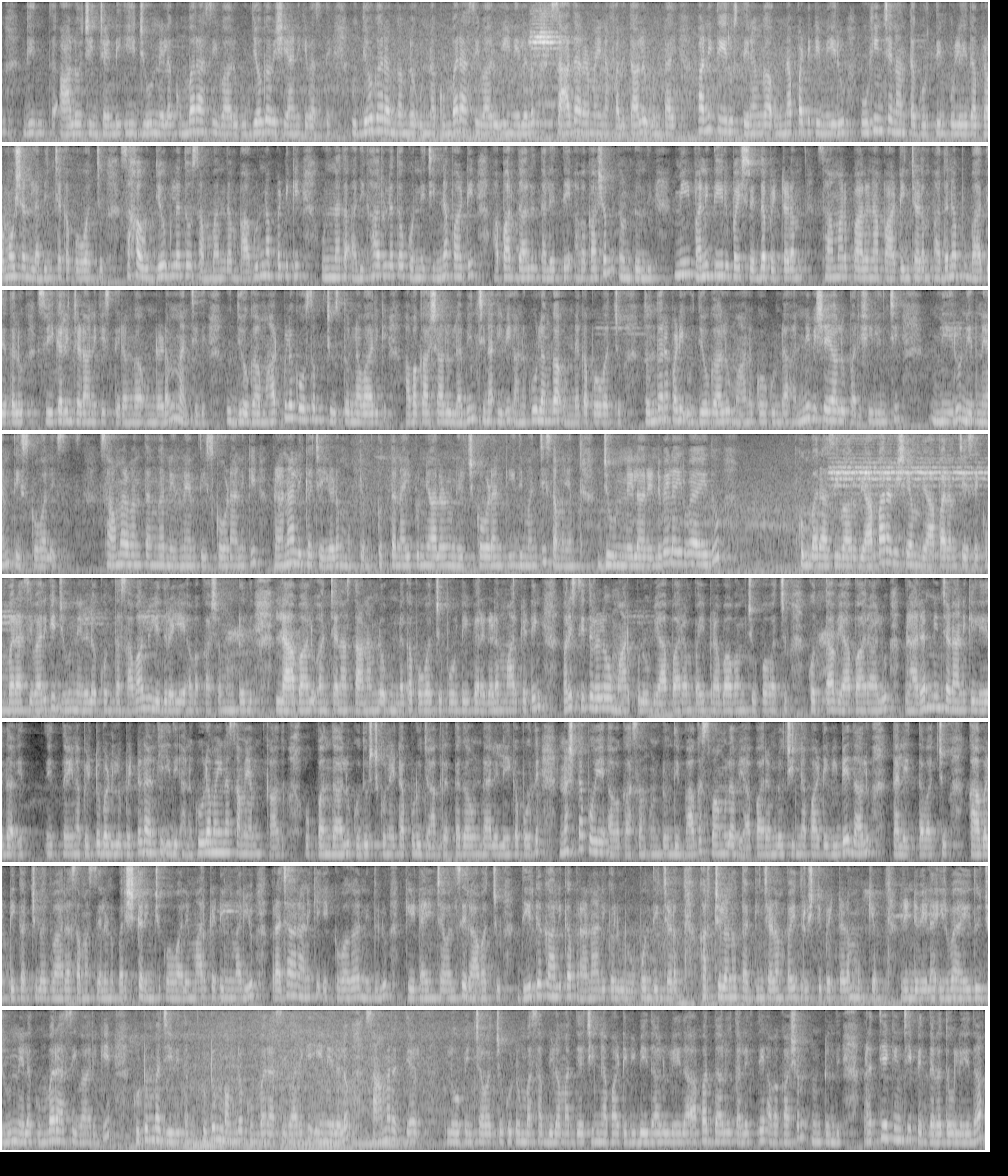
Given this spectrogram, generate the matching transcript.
ఆలోచించండి. ఈ జూన్ నెల కుంభరాశి వారు ఉద్యోగ విషయానికి వస్తే ఉద్యోగ రంగంలో ఉన్న కుంభరాశి వారు ఈ నెలలో సాధారణమైన ఫలితాలు ఉంటాయి. పనితీరు స్థిరంగా ఉన్నప్పటికీ మీరు ఊహించినంత గుర్తింపు లేదా ప్రమోషన్ లభించకపోవచ్చు. సహ ఉద్యోగులతో సంబంధం బాగున్నప్పటికీ ఉన్నత అధికారులతో కొన్ని చిన్నపాటి అపార్థాలు తలెత్తే అవకాశం ఉంటుంది. మీ పనితీరుపై శ్రద్ధ పెట్టడం సమర్పాలన పాటించడం అదనపు బాధ్యతలు స్వీకరించడానికి స్థిరంగా ఉండడం మంచిది. ఉద్యోగ మార్పుల కోసం చూస్తున్న వారికి అవకాశాలు లభించిన ఇవి అనుకూలంగా ఉండకపోవచ్చు. తొందరపడి ఉద్యోగాలు మానుకోకుండా అన్ని విషయాలు పరిశీలించి మీరు నిర్ణయం తీసుకోవాలి. సామరవంతంగా నిర్ణయం తీసుకోవడానికి ప్రణాళిక చేయడం ముఖ్యం. కొత్త నైపుణ్యాలను నేర్చుకోవడానికి ఇది మంచి సమయం. జూన్ నెల రెండు వేల ఇరవై ఐదు కుంభరాశి వారు వ్యాపార విషయం వ్యాపారం చేసే కుంభరాశి వారికి జూన్ నెలలో కొంత సవాళ్ళు ఎదురయ్యే అవకాశం ఉంటుంది. లాభాలు అంచనా స్థానంలో ఉండకపోవచ్చు. పోటీ పెరగడం మార్కెటింగ్ పరిస్థితులలో మార్పులు వ్యాపారంపై ప్రభావం చూపవచ్చు. కొత్త వ్యాపారాలు ప్రారంభించడానికి లేదా ఎత్తైన పెట్టుబడులు పెట్టడానికి ఇది అనుకూలమైన సమయం కాదు. ఒప్పందాలు కుదుర్చుకునేటప్పుడు జాగ్రత్తగా ఉండాలి. లేకపోతే నష్టపోయే అవకాశం ఉంటుంది. భాగస్వాముల వ్యాపారంలో చిన్నపాటి విభేదాలు తలెత్తవచ్చు. కాబట్టి ఖర్చుల ద్వారా సమస్యలను పరిష్కరించుకోవాలి. మార్కెటింగ్ మరియు ప్రచారానికి ఎక్కువగా నిధులు కేటాయించవలసి రావచ్చు. దీర్ఘకాలిక ప్రణాళికలు రూపొందించడం ఖర్చులను తగ్గించడంపై దృష్టి పెట్టడం ముఖ్యం. రెండు వేల ఇరవై ఐదు జూన్ నెల కుంభరాశి కుంభరాశి వారికి కుటుంబ జీవితం కుటుంబంలో కుంభరాశి వారికి ఈ నెలలో సామరస్య లోపించవచ్చు. కుటుంబ సభ్యుల మధ్య చిన్నపాటి విభేదాలు లేదా అబద్ధాలు తలెత్తే అవకాశం ఉంటుంది. ప్రత్యేకించి పెద్దలతో లేదా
